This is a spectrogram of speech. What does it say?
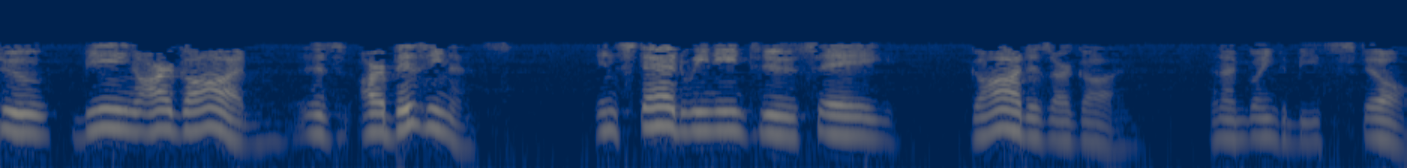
to being our God, is our busyness. Instead, we need to say, God is our God, and I'm going to be still.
